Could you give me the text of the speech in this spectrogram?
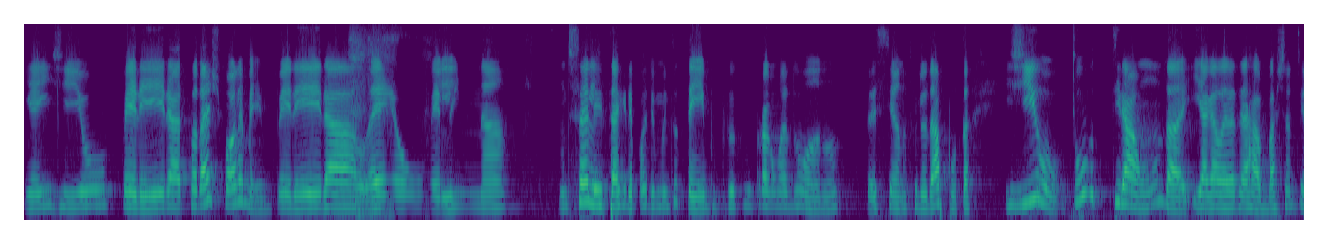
E aí, Gil, Pereira, toda a spoiler mesmo. Pereira, Léo, Melina. Muito feliz estar aqui depois de muito tempo, pro último programa do ano, desse ano, filho da puta. Gil, tu tira onda, e a galera tira bastante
